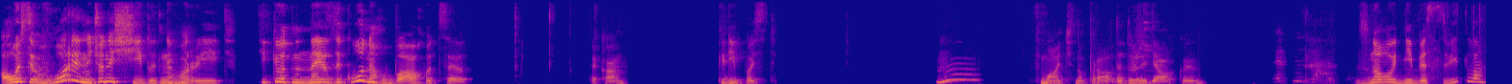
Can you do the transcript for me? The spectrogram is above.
А ось в горлі нічого не щіплить, не горить. Тільки от на язику, на губах оце от така кріпость. М, Смачно, правда, дуже дякую. Знову дні без світла.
